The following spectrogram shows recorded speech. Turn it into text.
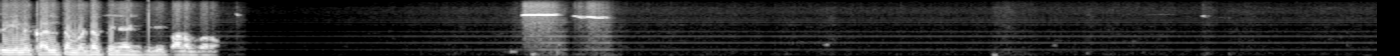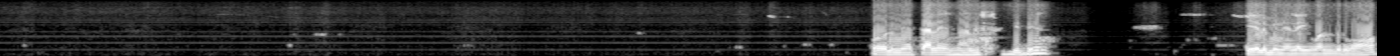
தூக்கின்னு கழுத்தை மட்டும் பின்னாடி இப்படி பண்ண போறோம். பொறுமையா தலையை மேலே தூக்கிட்டு ஏழ்மை நிலைக்கு வந்துருவோம்.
